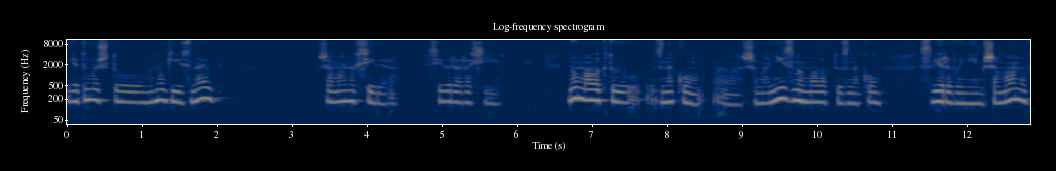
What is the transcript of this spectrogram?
Я думаю, что многие знают шаманов севера, севера России. Но мало кто знаком э, с шаманизмом, мало кто знаком с верованием шаманов,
